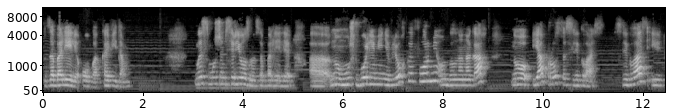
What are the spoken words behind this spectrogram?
заболели оба ковидом. Мы с мужем серьезно заболели. Э, ну, муж более-менее в легкой форме, он был на ногах, но я просто слеглась. Слеглась, и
